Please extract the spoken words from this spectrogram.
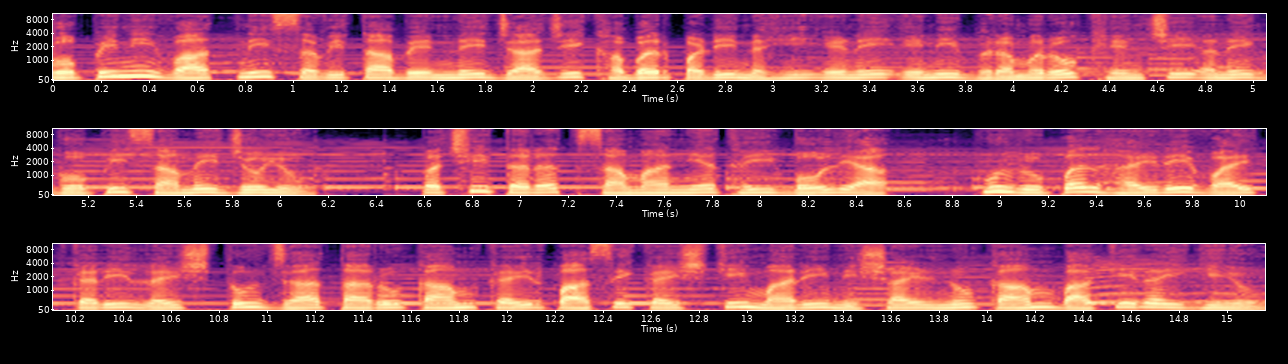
ગોપીની વાતની સવિતાબેનને જાજી ખબર પડી નહીં, એણે એની ભ્રમરો ખેંચી અને ગોપી સામે જોયું. પછી તરત સામાન્ય થઈ બોલ્યા, હું રૂપલ હાયરે વાઇત કરી લઈશ, તું જા, તારું કામ કઈર પાસે કહીશ કે મારી નિશાળનું કામ બાકી રહી ગયું.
